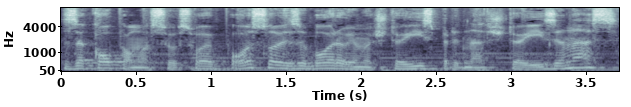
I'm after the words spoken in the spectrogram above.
Zakopamo se u svoje poslove, zaboravimo što je ispred nas, što je iza nas,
